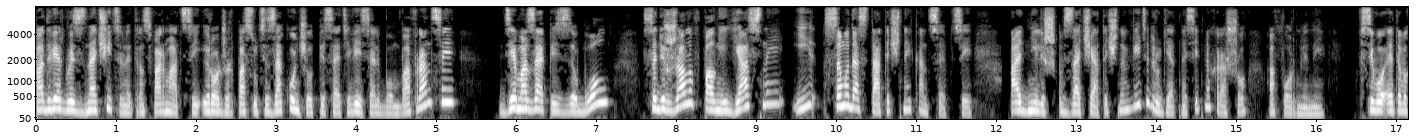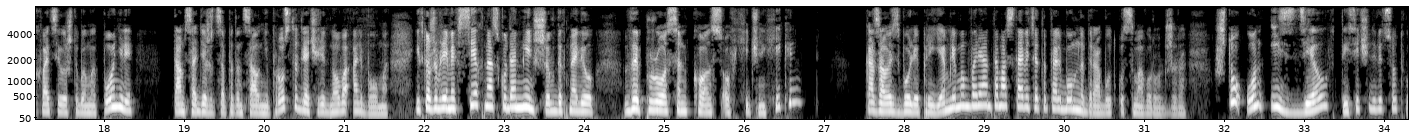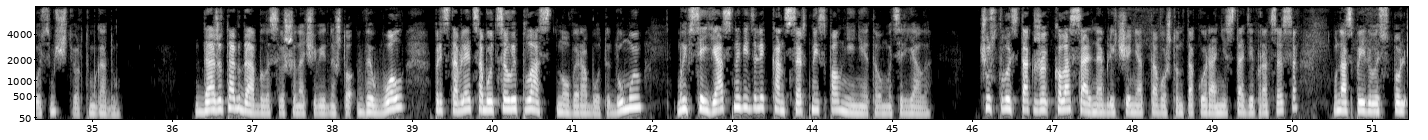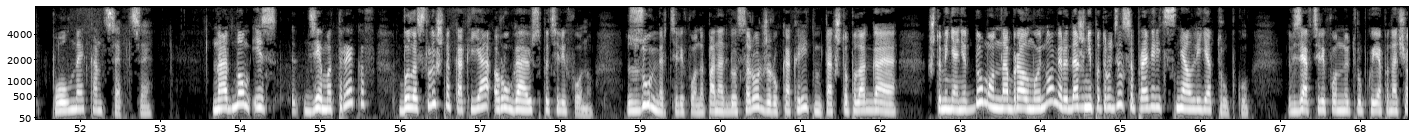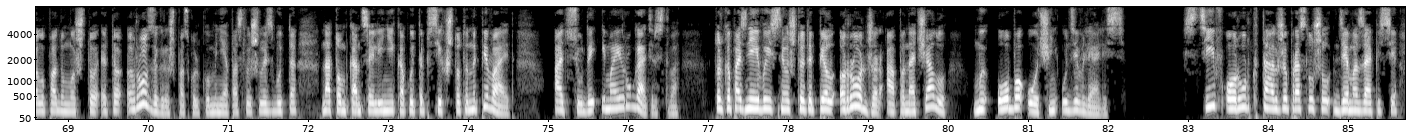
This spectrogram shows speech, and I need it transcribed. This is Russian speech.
подверглась значительной трансформации, и Роджер, по сути, закончил писать весь альбом во Франции, демозапись «The Wall» содержала вполне ясные и самодостаточные концепции, одни лишь в зачаточном виде, другие относительно хорошо оформленные. Всего этого хватило, чтобы мы поняли, там содержится потенциал не просто для очередного альбома, и в то же время всех нас куда меньше вдохновил «The Pros and Cons of Hitching Hicking», казалось более приемлемым вариантом оставить этот альбом на доработку самого Роджера, что он и сделал в 1984 году. Даже тогда было совершенно очевидно, что «The Wall» представляет собой целый пласт новой работы. Думаю, мы все ясно видели концертное исполнение этого материала. Чувствовалось также колоссальное облегчение от того, что на такой ранней стадии процесса у нас появилась столь полная концепция. На одном из демо-треков было слышно, как я ругаюсь по телефону. Зуммер телефона понадобился Роджеру как ритм, так что, полагая, что меня нет дома, он набрал мой номер и даже не потрудился проверить, снял ли я трубку. Взяв телефонную трубку, я поначалу подумал, что это розыгрыш, поскольку мне послышалось, будто на том конце линии какой-то псих что-то напевает. Отсюда и мои ругательства. Только позднее выяснилось, что это пел Роджер, а поначалу мы оба очень удивлялись. Стив О'Рурк также прослушал демозаписи.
